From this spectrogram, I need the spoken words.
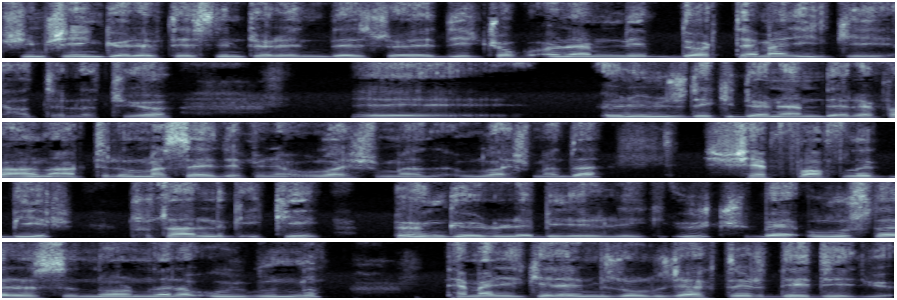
Şimşek'in görev teslim töreninde söylediği çok önemli dört temel ilkeyi hatırlatıyor. E, önümüzdeki dönemde refahın artırılması hedefine ulaşma, ulaşmada şeffaflık bir, tutarlılık iki, öngörülebilirlik üç ve uluslararası normlara uygunluk temel ilkelerimiz olacaktır dedi diyor.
